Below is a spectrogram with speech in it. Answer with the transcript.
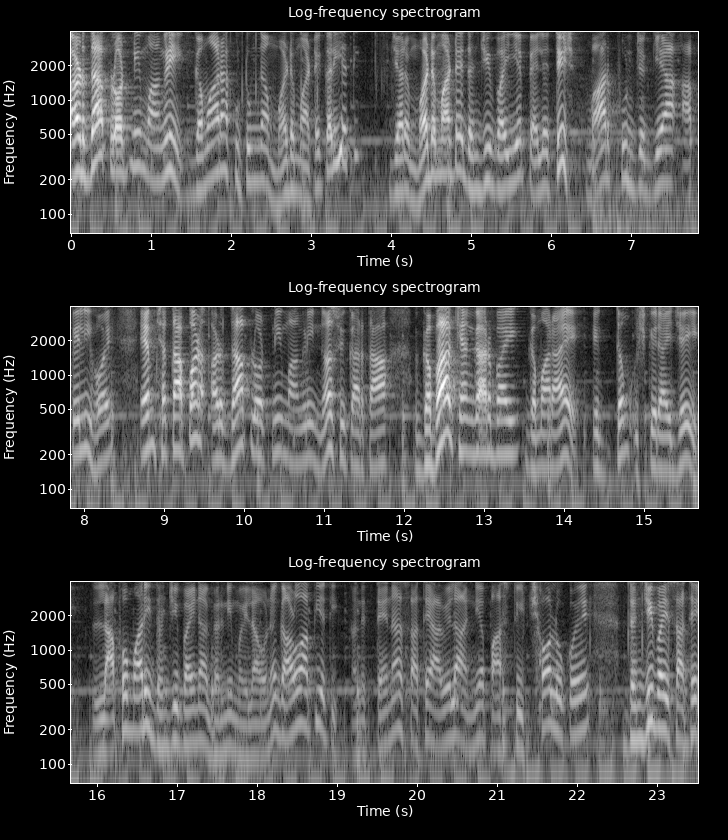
અડધા પ્લોટની માંગણી ગમારા કુટુંબના મઢ માટે કરી હતી. જ્યારે મઢ માટે ધનજીભાઈએ પહેલેથી જ બાર ફૂટ જગ્યા આપેલી હોય, એમ છતાં પણ અડધા પ્લોટની માંગણી ન સ્વીકારતા ગભા ખેંગારભાઈ ગમારાએ એકદમ ઉશ્કેરાઈ જઈ લાફો મારી ધનજીભાઈના ઘરની મહિલાઓને ગાળો આપી હતી અને તેના સાથે આવેલા અન્ય પાંચથી છ લોકોએ ધનજીભાઈ સાથે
